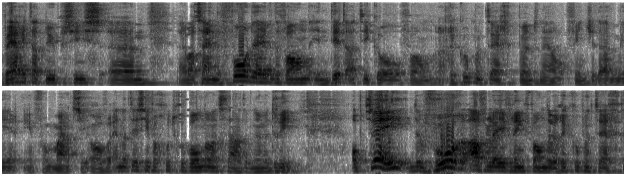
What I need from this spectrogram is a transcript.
werkt dat nu precies? Uh, wat zijn de voordelen ervan? In dit artikel van recruitmenttech.nl vind je daar meer informatie over. En dat is hiervan goed gevonden, want het staat op nummer 3. Op 2, de vorige aflevering van de Recruitment Tech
